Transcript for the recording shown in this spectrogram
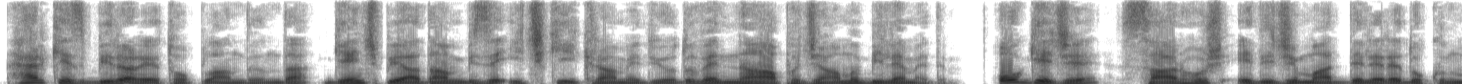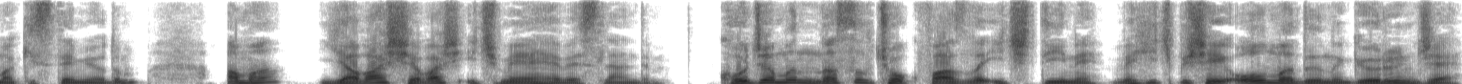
herkes bir araya toplandığında genç bir adam bize içki ikram ediyordu ve ne yapacağımı bilemedim. O gece sarhoş edici maddelere dokunmak istemiyordum ama yavaş yavaş içmeye heveslendim. Kocamın nasıl çok fazla içtiğini ve hiçbir şey olmadığını görünce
